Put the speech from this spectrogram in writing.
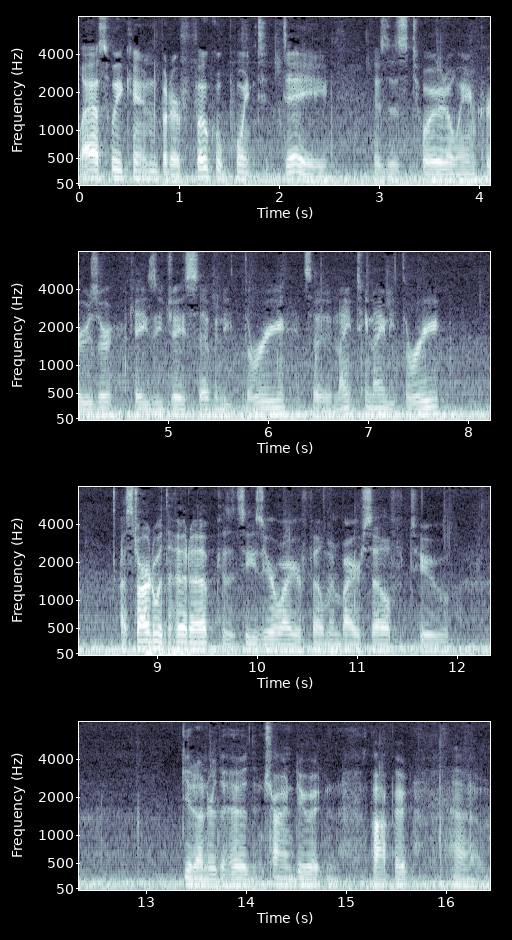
last weekend, but our focal point today is this Toyota Land Cruiser KZJ73. It's a 1993. I started with the hood up because it's easier while you're filming by yourself to get under the hood than try and do it and pop it. Um,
